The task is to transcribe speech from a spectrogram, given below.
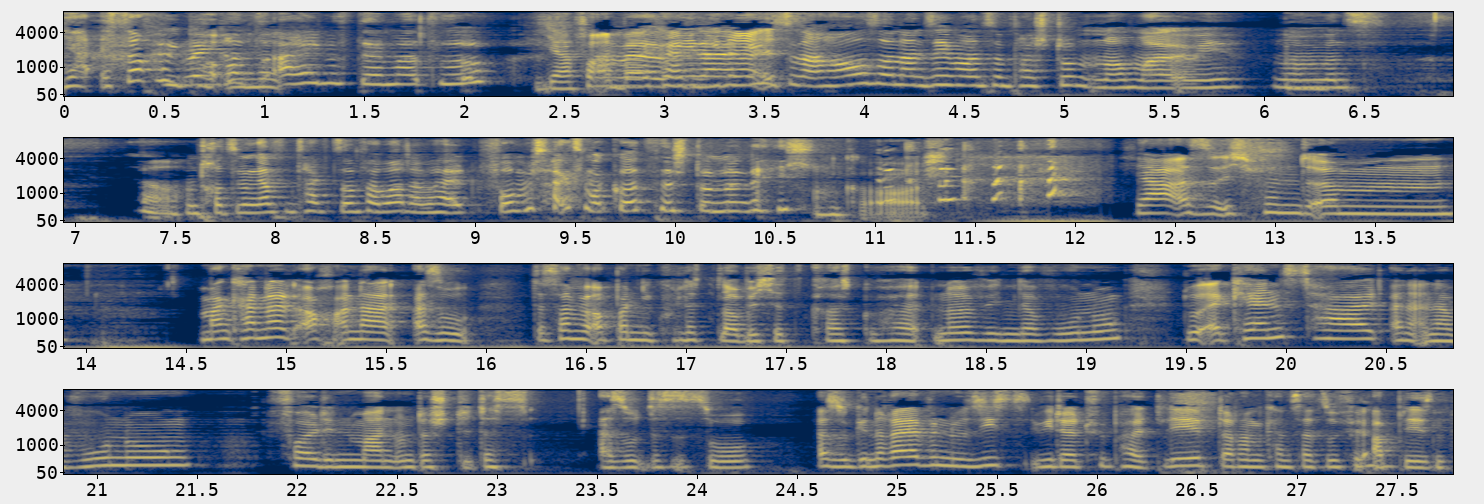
ja, ist doch mir hyper so un- ein, ist der mal so. Ja, vor allem Weil bei gehst ist nach Hause und dann sehen wir uns in ein paar Stunden nochmal irgendwie. Dann haben wir uns ja. und trotzdem den ganzen Tag zusammen verbracht, aber halt vormittags mal kurz eine Stunde nicht. Oh Gott. Ja, also ich finde, ähm, man kann halt auch an der, also das haben wir auch bei Nicolette, glaube ich, jetzt gerade gehört, ne, wegen der Wohnung. Du erkennst halt an einer Wohnung voll den Mann und das das, also das ist so, also generell, wenn du siehst, wie der Typ halt lebt, daran kannst du halt so viel ablesen.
